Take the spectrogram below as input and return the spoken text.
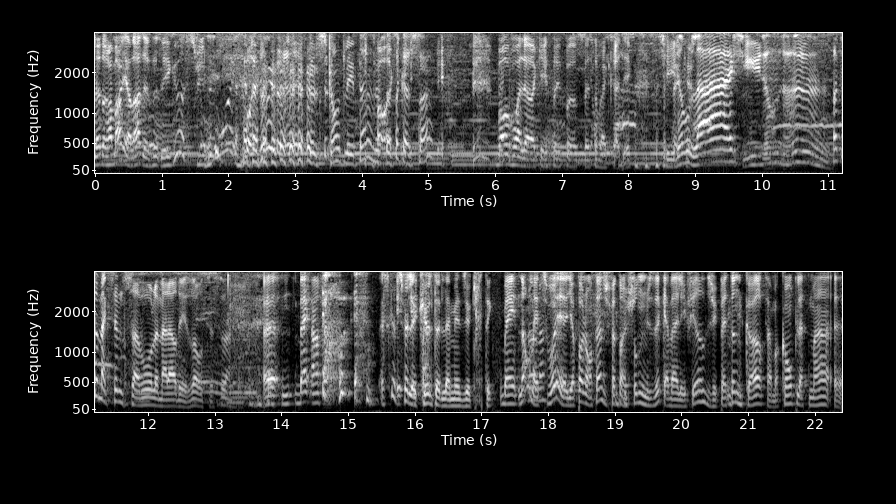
Le drummer, il a l'air de dire, les gars, suivez-moi. C'est pas dur. je compte les temps, là, c'est ça que je sens. Bon, voilà, ok, c'est ça, c'était ça ma chronique. She don't lie, she don't lie. Ah, toi, Maxime, tu savoures le malheur des autres, c'est ça? Euh, ben, en fait, Est-ce que tu fais le culte de la médiocrité? Ben non, mais tu vois, il y a pas longtemps, j'ai fait un show de musique à Valleyfield, j'ai pété une corde, ça m'a complètement, euh,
